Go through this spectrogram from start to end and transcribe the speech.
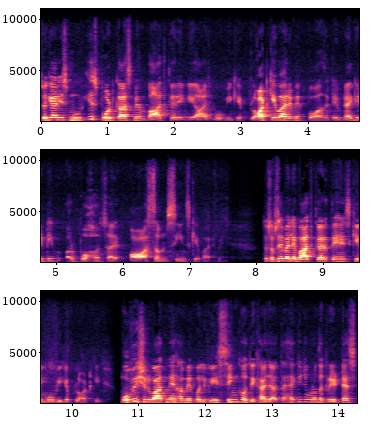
सो so, इस मूवी इस पॉडकास्ट में हम बात करेंगे आज मूवी के प्लॉट के बारे में पॉजिटिव नेगेटिव और बहुत सारे ऑसम सीन्स के बारे में। तो सबसे पहले बात करते हैं इसके मूवी के प्लॉट की। मूवी शुरुआत में हमें बलवीर सिंह को दिखाया जाता है कि जो one of the greatest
